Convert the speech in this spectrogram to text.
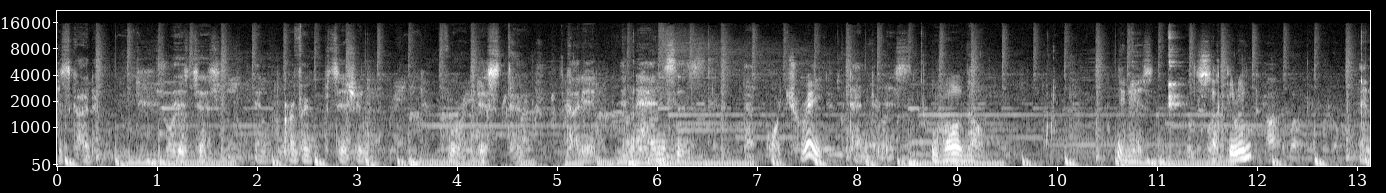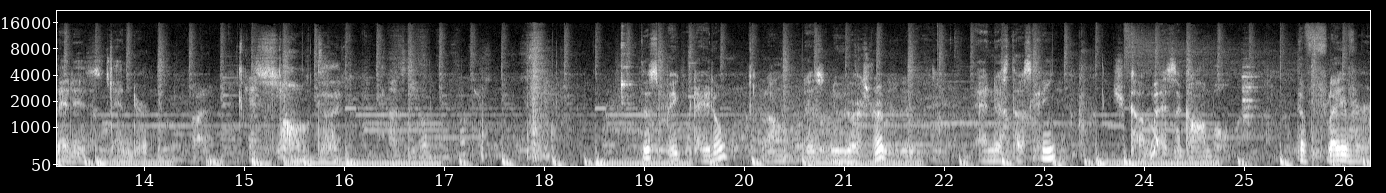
This cut is just in perfect position for this to cut in. Enhances that portrayed tenderness. Well done. It is succulent and it is tender. So good. This baked potato, along this New York strip, and this Tuscany should come as a combo. The flavor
